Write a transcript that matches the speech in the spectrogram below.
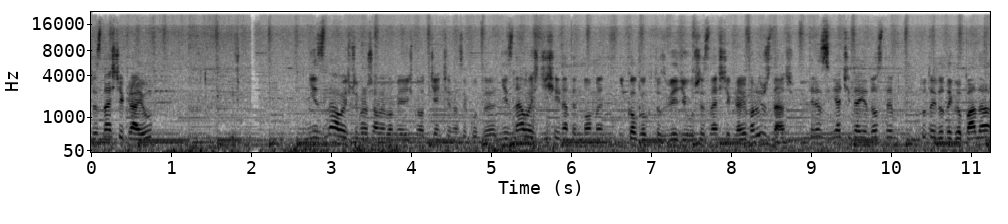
16 krajów nie znałeś, przepraszamy, bo mieliśmy odcięcie na sekundę, nie znałeś dzisiaj na ten moment nikogo, kto zwiedził 16 krajów, ale już znasz. Teraz ja Ci daję dostęp tutaj do tego pana,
